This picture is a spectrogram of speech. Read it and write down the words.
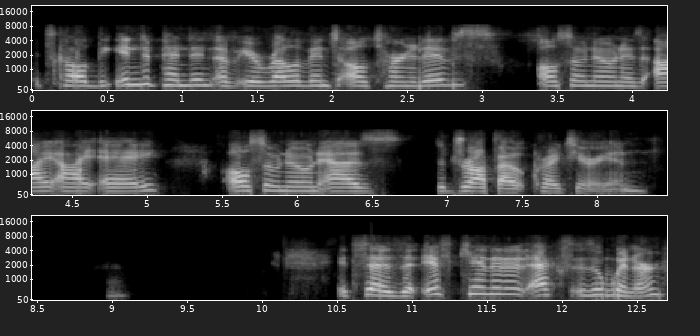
It's called the independent of irrelevant alternatives, also known as IIA, also known as the dropout criterion. It says that if candidate X is a winner,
